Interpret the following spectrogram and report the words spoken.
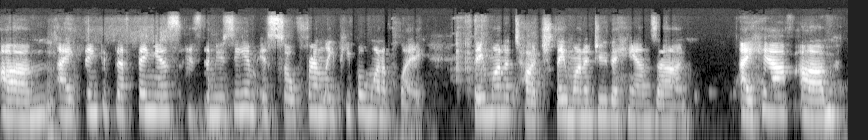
Um, hmm. I think the thing is, is the museum is so friendly. People want to play. They want to touch. They want to do the hands-on. I have um,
